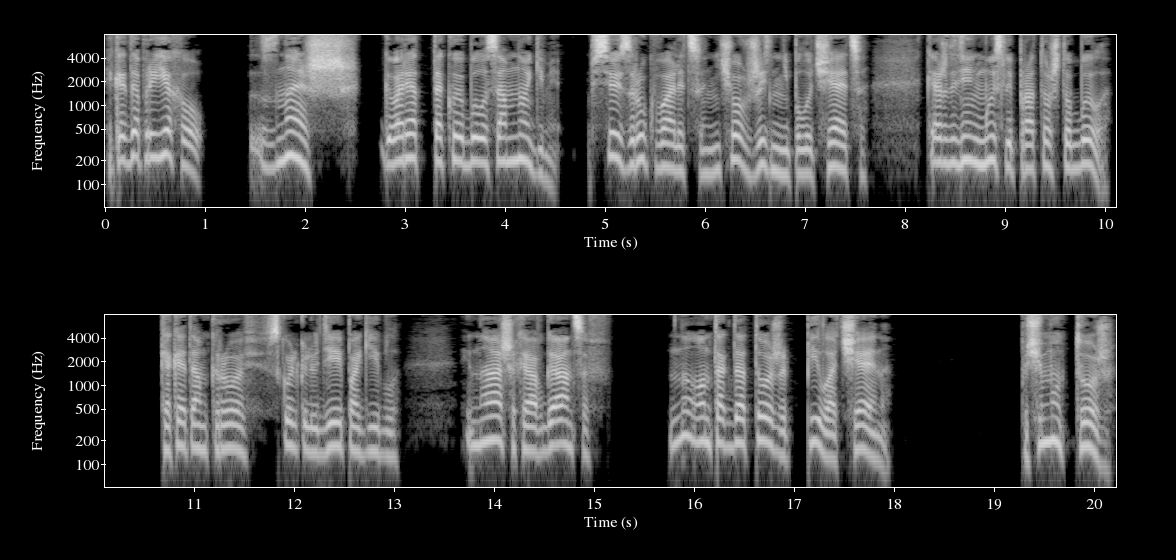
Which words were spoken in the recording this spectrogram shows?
И когда приехал, знаешь, говорят, такое было со многими. Все из рук валится, ничего в жизни не получается. Каждый день мысли про то, что было. Какая там кровь, сколько людей погибло. И наших, и афганцев. Ну, он тогда тоже пил отчаянно. «Почему тоже?»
